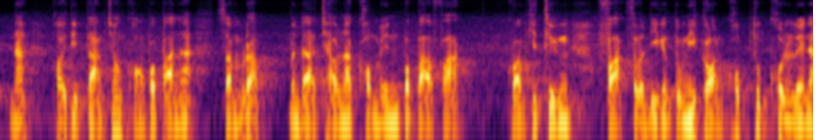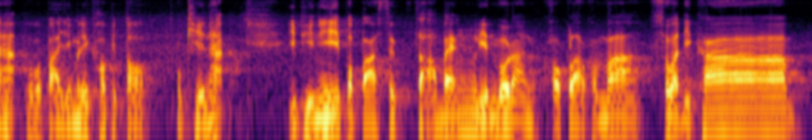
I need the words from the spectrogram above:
ๆนะคอยติดตามช่องของประปานะสำหรับบรรดาชาวนักคอมเมนต์ประปาฝากความคิดถึงฝากสวัสดีกันตรงนี้ก่อนครบทุกคนเลยนะฮะเพราะประปายังไม่ได้เข้าไปตอบโอเคนะฮะอีพีนี้ปะปาศึกษาแบงค์เหรียญโบราณขอกล่าวคำว่า สวัสดีครับ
